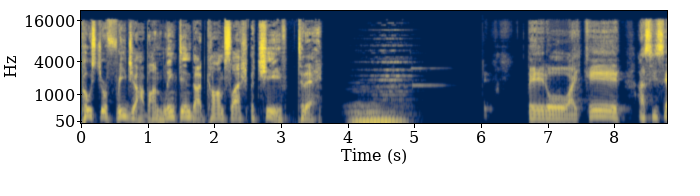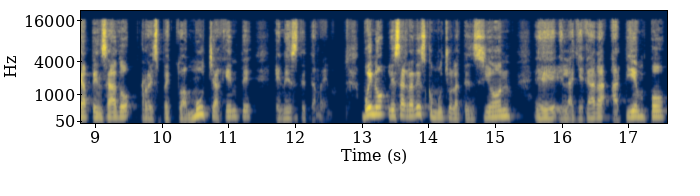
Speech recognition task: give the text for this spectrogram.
Post your free job on linkedin.com/achieve today. Pero hay que así se ha pensado respecto a mucha gente en este terreno. Bueno, les agradezco mucho la atención, eh, la llegada a tiempo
